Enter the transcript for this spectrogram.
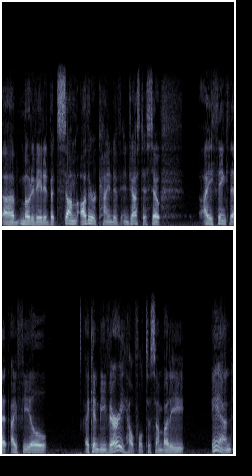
uh, motivated, but some other kind of injustice. So I think that I feel I can be very helpful to somebody, and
